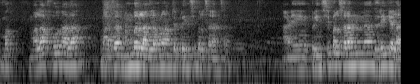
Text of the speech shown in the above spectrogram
मग मला फोन आला माझा नंबर लागला म्हणून आमच्या प्रिन्सिपल सरांचा आणि प्रिन्सिपल सरांना घरी केला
